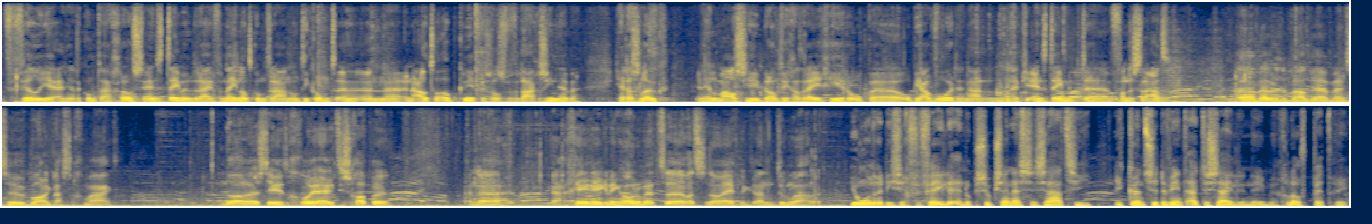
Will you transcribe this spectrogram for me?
verveel je. En ja, dan komt daar het grootste entertainmentbedrijf van Nederland komt eraan. Want die komt een, een, een auto openknippen, zoals we vandaag gezien hebben. Ja, dat is leuk. En helemaal als je brandweer gaat reageren op, op jouw woorden. Nou, dan heb je entertainment van de straat. we hebben de brandweer mensen behoorlijk lastig gemaakt. Door uh, steden te gooien, hertjeschappen. En uh, ja, geen rekening houden met uh, wat ze nou eigenlijk aan het doen waren. Jongeren die zich vervelen en op zoek zijn naar sensatie... je kunt ze de wind uit de zeilen nemen, gelooft Patrick.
